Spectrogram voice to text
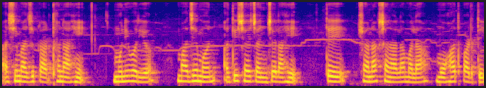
अशी माझी प्रार्थना आहे. मुनिवर्य माझे मन अतिशय चंचल आहे. ते क्षणाक्षणाला मला मोहात पाडते.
